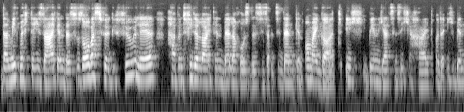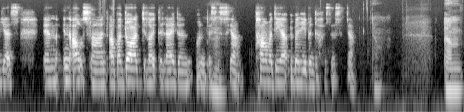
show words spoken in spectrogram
damit möchte ich sagen, dass sowas für Gefühle haben viele Leute in Belarus, dass sie, sie denken, oh mein Gott, ich bin jetzt in Sicherheit oder ich bin jetzt in, in Ausland, aber dort die Leute leiden und es hm. ist ja Trauma der Überlebende heißt es, ja. ja. Ähm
